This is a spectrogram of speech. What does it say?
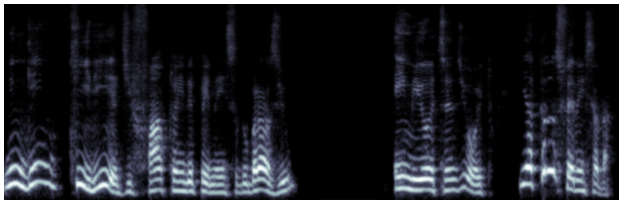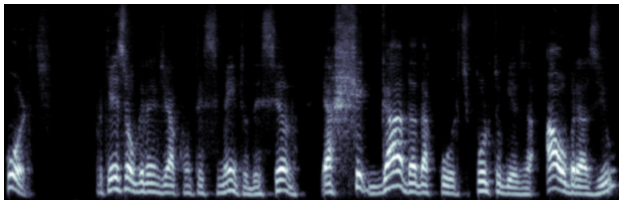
Ninguém queria, de fato, a independência do Brasil em 1808. E a transferência da corte, porque esse é o grande acontecimento desse ano, é a chegada da corte portuguesa ao Brasil.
